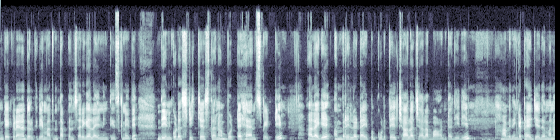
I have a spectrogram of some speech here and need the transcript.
ఇంకెక్కడైనా దొరికితే మాత్రం తప్పనిసరిగా లైనింగ్ తీసుకుని అయితే దీన్ని కూడా స్టిచ్ చేస్తాను. బుట్ట హ్యాండ్స్ పెట్టి. అలాగే అంబ్రెల్లా టైపు కుడితే చాలా చాలా బాగుంటుంది ఇది. ఆ విధంగా ట్రై చేద్దామని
